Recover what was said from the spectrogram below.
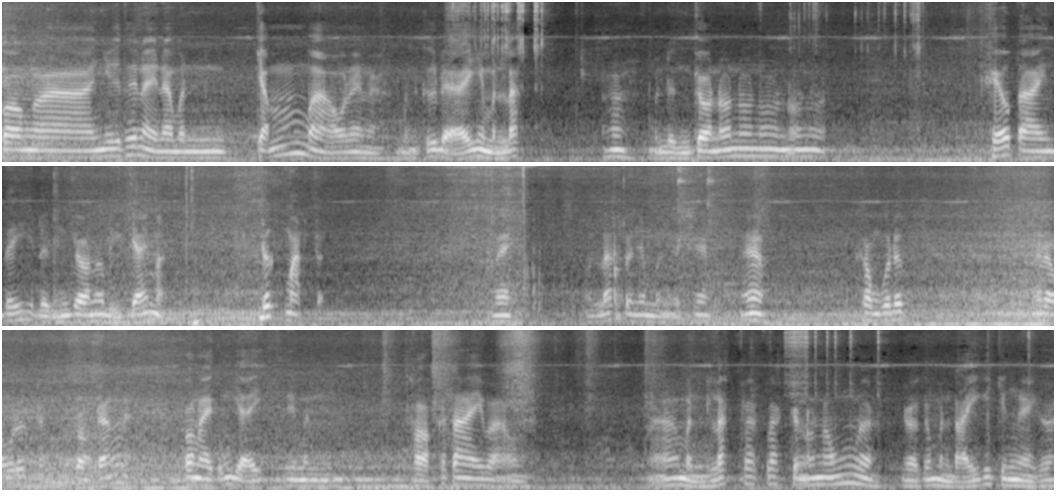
Còn à, như thế này là mình chấm vào này nè mình cứ để như mình lắc. Ha. mình đừng cho nó nó nó nó, nó khéo tay một tí đừng cho nó bị cháy mặt. Đứt mạch này mình lắc cho mọi người xem ha không? Không có đứt. Nó đâu có đứt còn trắng nè. Con này cũng vậy thì mình thọt cái tay vào đó, mình lắc lắc lắc cho nó nóng lên. Rồi cái mình đẩy cái chân này coi.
